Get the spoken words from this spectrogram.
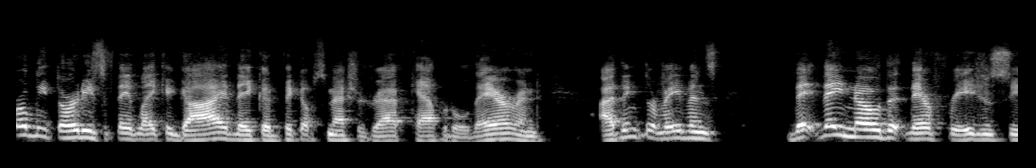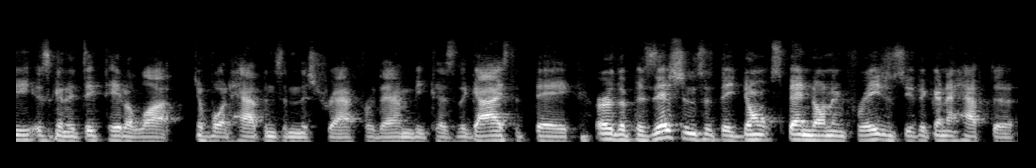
early 30s. If they like a guy, they could pick up some extra draft capital there. And I think the Ravens, they, they know that their free agency is going to dictate a lot of what happens in this draft for them because the guys that they, or the positions that they don't spend on in free agency, they're going to have to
